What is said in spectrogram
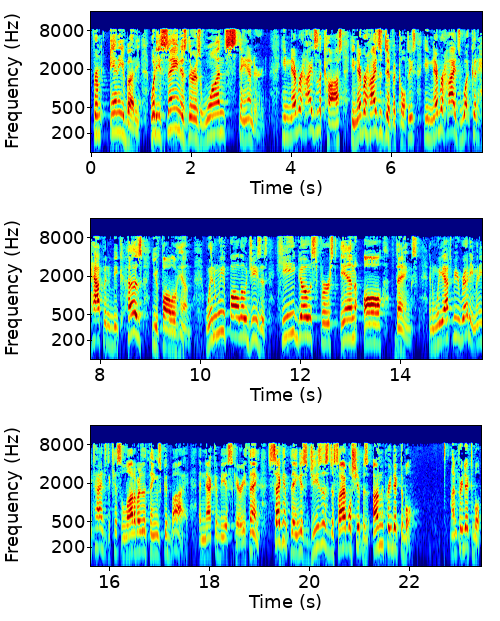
from anybody. What he's saying is there is one standard. He never hides the cost. He never hides the difficulties. He never hides what could happen because you follow him. When we follow Jesus, he goes first in all things. And we have to be ready many times to kiss a lot of other things goodbye. And that could be a scary thing. Second thing is Jesus' discipleship is unpredictable. Unpredictable.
